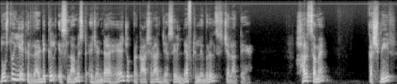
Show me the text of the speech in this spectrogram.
दोस्तों, ये एक रेडिकल इस्लामिस्ट एजेंडा है जो प्रकाश राज जैसे लेफ़्ट लिबरल्स चलाते हैं। हर समय कश्मीर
